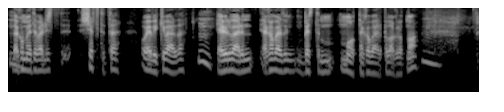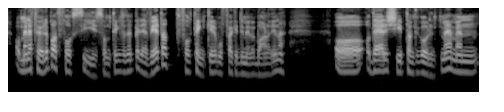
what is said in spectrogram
Da kommer jeg til å være litt kjeftete, og jeg vil ikke være det. Jeg, vil være en, jeg kan være den beste måten jeg kan være på det akkurat nå. Og, men jeg føler på at folk sier sånne ting, for eksempel. Jeg vet at folk tenker 'hvorfor er ikke du med med barna dine'? Og, og det er en kjip tanke å gå rundt med, men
